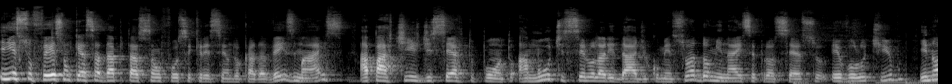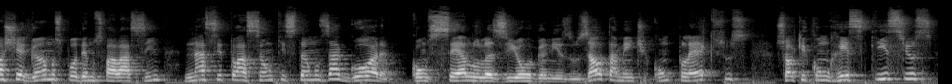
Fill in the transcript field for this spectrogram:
Isso fez com que essa adaptação fosse crescendo cada vez mais. A partir de certo ponto, a multicelularidade começou a dominar esse processo evolutivo e nós chegamos, podemos falar assim, na situação que estamos agora, com células e organismos altamente complexos, só que com resquícios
